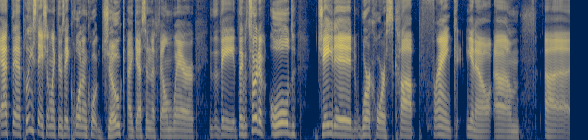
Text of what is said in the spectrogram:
at the police station, like there's a quote unquote joke, I guess, in the film where the the sort of old, jaded workhorse cop Frank, you know, um, uh,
